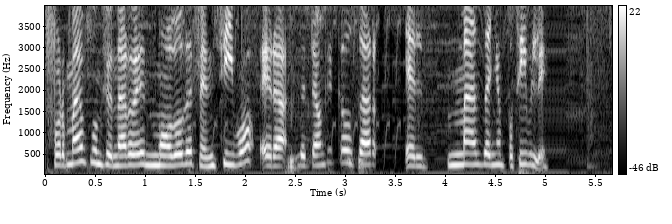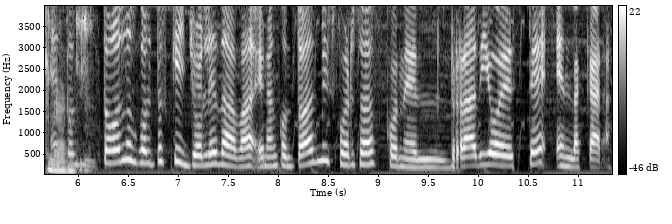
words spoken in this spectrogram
forma de funcionar en modo defensivo, era le tengo que causar el más daño posible. Claro. Entonces todos los golpes que yo le daba eran con todas mis fuerzas con el radio este en la cara.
